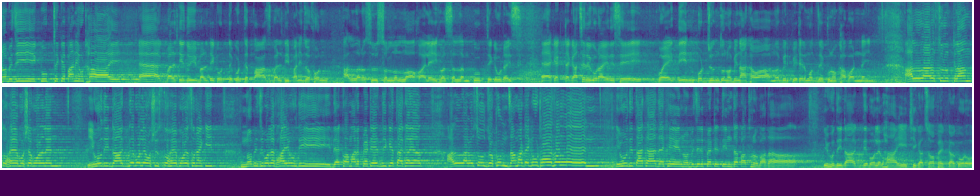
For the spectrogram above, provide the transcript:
নবীজি কূপ থেকে পানি উঠায়। এক বালতি, দুই বালতি করতে করতে পাঁচ বালতি পানি যখন আল্লাহ রসুল সাল্লাহ আলাইসাল্লাম কূপ থেকে উঠাইছে, এক একটা গাছের গোড়ায় দিছে। কয়েকদিন পর্যন্ত নবী না খাওয়া, নবীর পেটের মধ্যে কোনো খাবার নেই। আল্লাহ রসুল ক্লান্ত হয়ে বসে পড়লেন। ইহুদি ডাক দে বলে অসুস্থ হয়ে পড়েছো নাকি? নবীজি বলে, ভাই ইহুদি, দেখো আমার পেটের দিকে তাকায়া আল্লাহ রসুল যখন জামাটাকে উঠায় ধরলেন, ইহুদি তাকায় দেখে নবীজির পেটে তিনটা পাথর বাঁধা। ইহুদি ডাক দিয়ে বলে, ভাই, ঠিক আছে, অপেক্ষা করো।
